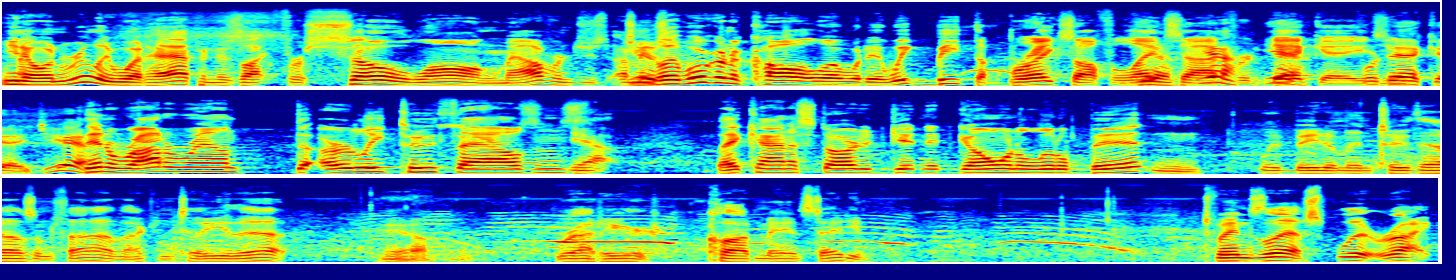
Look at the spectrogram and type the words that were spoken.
You know, and really what happened is like for so long, Malvern just, I mean, Just- like, we're going to call it what it is. We beat the brakes off of Lakeside yeah, for yeah, decades. for decades, yeah. Then right around the early 2000s, Yeah. They kind of started getting it going a little bit. And We beat them in 2005, I can tell you that. Yeah. Right here, Claude Mann Stadium. Twins left, split right.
